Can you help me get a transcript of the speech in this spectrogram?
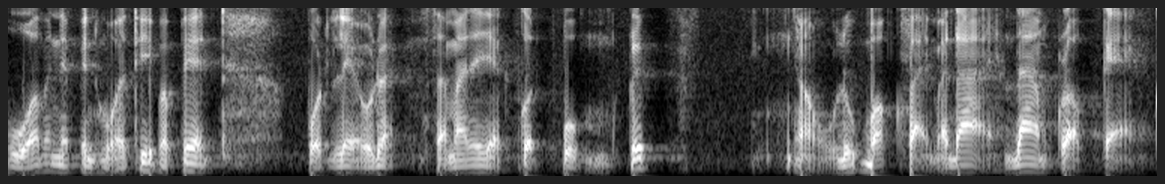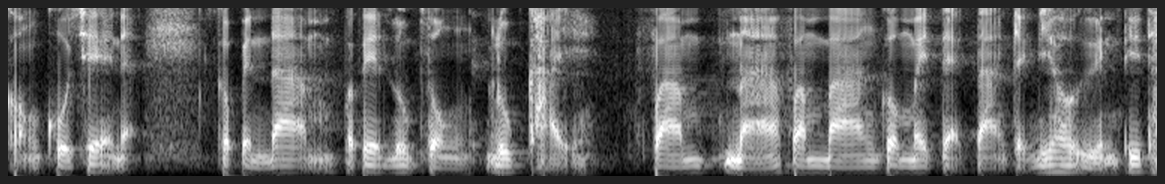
หัวมันเนี่ยเป็นหัวที่ประเภทปลดเร็วด้วย สามารถที่จะกดปุ่มกริบเอาลูกบล็อกใส่มาได้ ด้ามกรอกแกะของโคเช่เนี่ยก็เป็นด้ามประเภทรูปทรง รูปไข่ความหนาความบางก็ไม่แตกต่างจากยี่ห้ออื่นที่ท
